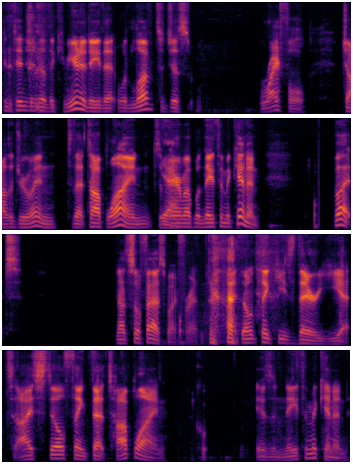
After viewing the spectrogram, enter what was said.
contingent of the community that would love to just rifle Jonathan Drouin to that top line to Yeah. pair him up with Nathan MacKinnon. But not so fast, my friend. I don't think he's there yet. I still think that top line is Nathan MacKinnon,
